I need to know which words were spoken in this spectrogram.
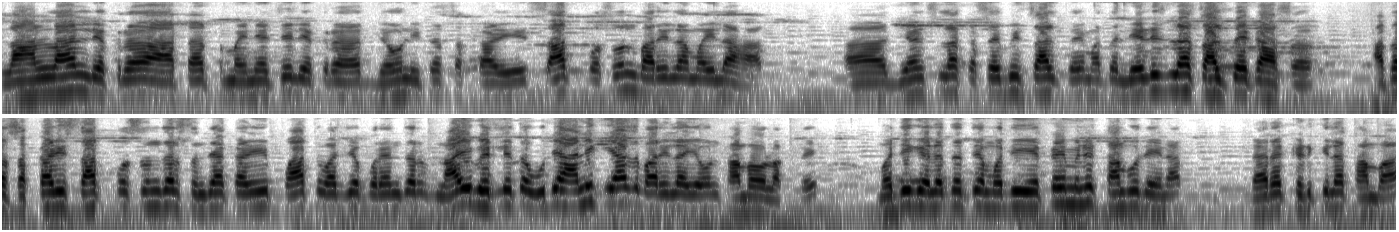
लहान लहान लेकरं आठ आठ महिन्याचे लेकरं आहात घेऊन इथं सकाळी सात पासून बारीला महिला आहात. जेंट्सला कसं बी चालतंय मग आता लेडीजला चालतंय का असं? आता सकाळी सात पासून जर संध्याकाळी पाच वाजेपर्यंत जर नाही भेटले तर उद्या अनेक याच बारीला येऊन थांबावं लागतंय. मध्ये गेलं तर ते मध्ये एकही मिनिट थांबू देणार. डायरेक्ट खिडकीला थांबा.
